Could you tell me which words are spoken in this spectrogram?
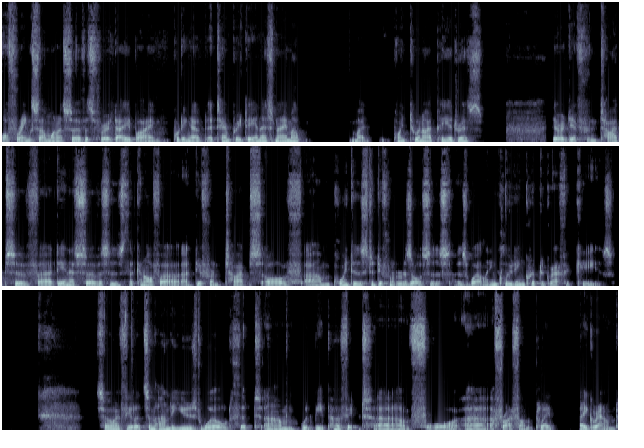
offering someone a service for a day by putting a, a temporary DNS name up might point to an IP address. There are different types of uh, DNS services that can offer uh, different types of um, pointers to different resources as well, including cryptographic keys. So I feel it's an underused world that um, would be perfect uh, for uh, a Freifunk play- playground.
